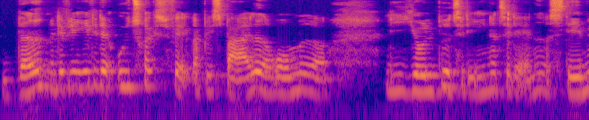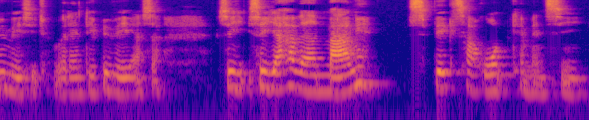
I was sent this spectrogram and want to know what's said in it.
hvad, men det er fordi hele det der udtryksfelt at blive spejlet og rummet og lige hjulpet til det ene og til det andet, og stemmemæssigt, hvordan det bevæger sig. Så, så jeg har været mange spektre rundt, kan man sige,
